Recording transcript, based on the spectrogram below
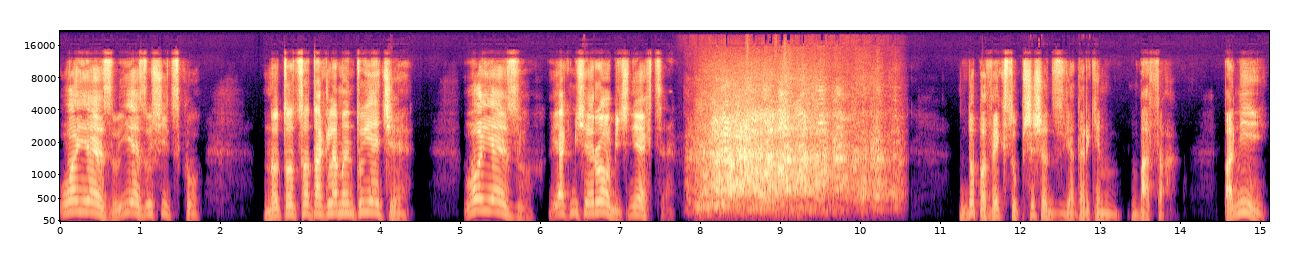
O Jezu, Jezu Sicku. No to co tak lamentujecie? O Jezu, jak mi się robić nie chce. Do Peweksu przyszedł z wiaderkiem baca. Pani,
